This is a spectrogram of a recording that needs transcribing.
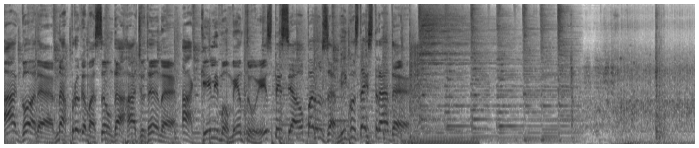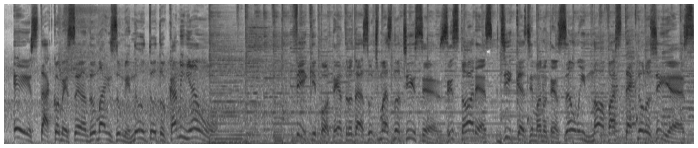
Agora, na programação da Rádio Dana, aquele momento especial para os amigos da estrada. Está começando mais um minuto do caminhão. Fique por dentro das últimas notícias, histórias, dicas de manutenção e novas tecnologias.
